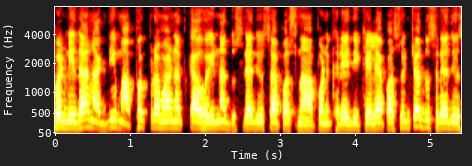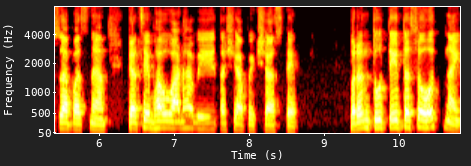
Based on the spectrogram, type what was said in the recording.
पण निदान अगदी माफक प्रमाणात का होईना दुसऱ्या दिवसापासून आपण खरेदी केल्यापासूनच्या दुसऱ्या दिवसापासून त्याचे भाव वाढावेत अशी अपेक्षा असते. परंतु ते तसं होत नाही.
